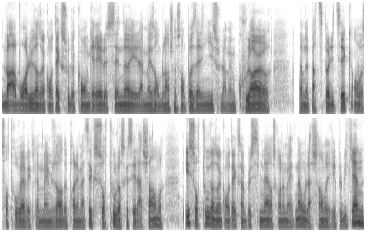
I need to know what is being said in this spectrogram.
va, avoir lieu dans un contexte où le Congrès, le Sénat et la Maison-Blanche ne sont pas alignés sous la même couleur en termes de partis politiques, on va se retrouver avec le même genre de problématique, surtout lorsque c'est la Chambre, et surtout dans un contexte un peu similaire à ce qu'on a maintenant où la Chambre est républicaine,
